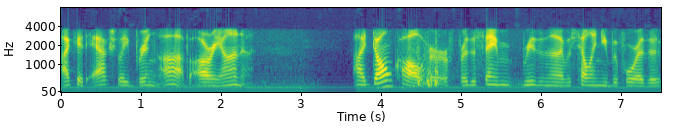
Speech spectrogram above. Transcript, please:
I could actually bring up Ariana. I don't call her for the same reason that I was telling you before the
